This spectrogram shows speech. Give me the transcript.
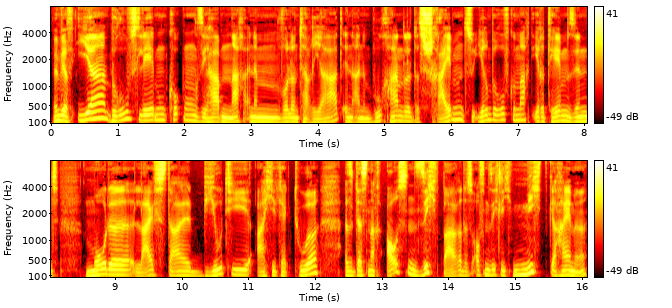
Wenn wir auf Ihr Berufsleben gucken, Sie haben nach einem Volontariat in einem Buchhandel das Schreiben zu Ihrem Beruf gemacht. Ihre Themen sind Mode, Lifestyle, Beauty, Architektur. Also das nach außen Sichtbare, das offensichtlich nicht Geheime.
